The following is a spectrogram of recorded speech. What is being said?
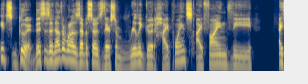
it's good. This is another one of those episodes. There's some really good high points. I find the I,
